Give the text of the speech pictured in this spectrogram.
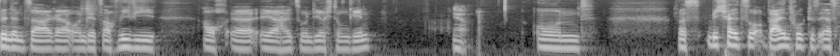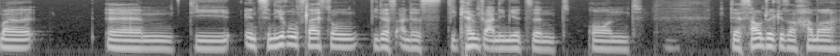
Vinland Saga und jetzt auch Vivi auch äh, eher halt so in die Richtung gehen. Ja. Und was mich halt so beeindruckt, ist erstmal ähm, die Inszenierungsleistung, wie das alles, die Kämpfe animiert sind und der Soundtrack ist auch Hammer.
